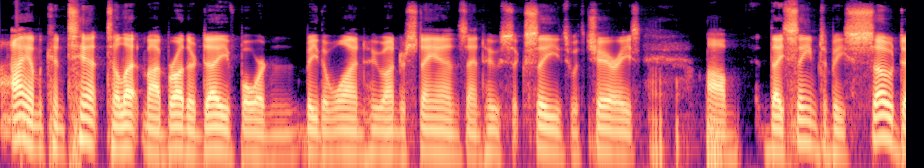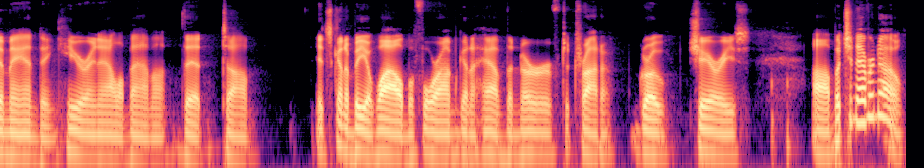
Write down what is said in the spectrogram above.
I am content to let my brother Dave Borden be the one who understands and who succeeds with cherries. Um, they seem to be so demanding here in Alabama that um, it's going to be a while before I'm going to have the nerve to try to grow cherries. Uh, but you never know.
